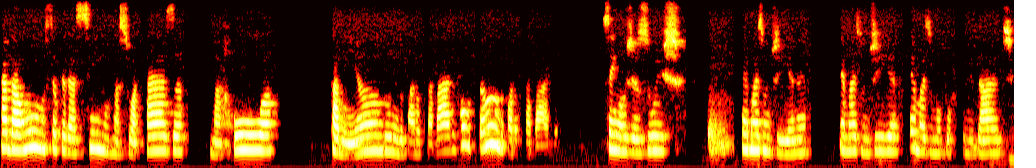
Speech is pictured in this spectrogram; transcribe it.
cada um no seu pedacinho, na sua casa, na rua, caminhando, indo para o trabalho, voltando para o trabalho. Senhor Jesus, é mais um dia, né? É mais um dia, é mais uma oportunidade,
